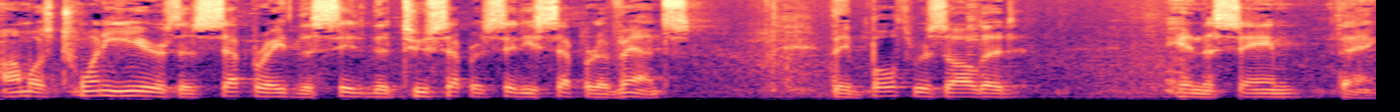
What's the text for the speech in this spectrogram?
almost 20 years that separate the, city, the two separate cities, separate events, they both resulted in the same thing.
